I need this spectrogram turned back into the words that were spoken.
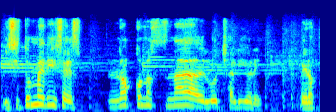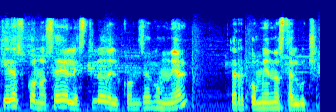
Y si tú me dices, no conoces nada de lucha libre, pero quieres conocer el estilo del Consejo Mundial, te recomiendo esta lucha.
